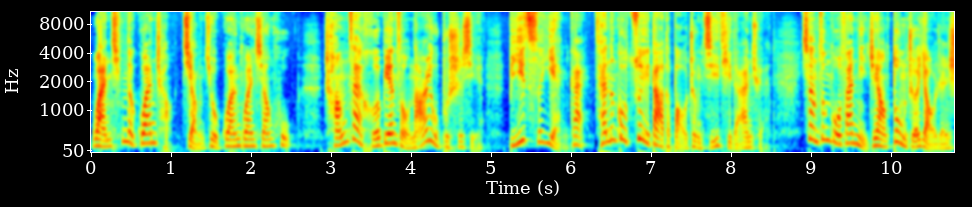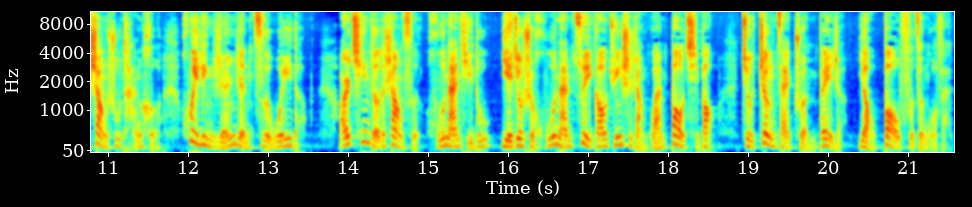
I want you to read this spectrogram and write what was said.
晚清的官场讲究官官相护，常在河边走，哪有不湿鞋？彼此掩盖，才能够最大的保证集体的安全。像曾国藩你这样动辄咬人、上书弹劾，会令人人自危的。而清德的上司湖南提督，也就是湖南最高军事长官鲍启豹。就正在准备着要报复曾国藩，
